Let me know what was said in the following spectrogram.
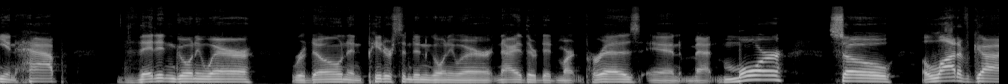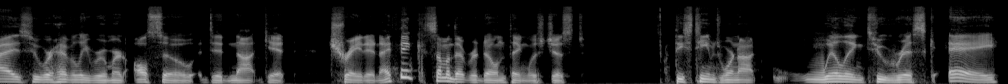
Ian Happ, they didn't go anywhere. Rodon and Pederson didn't go anywhere. Neither did Martin Perez and Matt Moore. So a lot of guys who were heavily rumored also did not get traded. And I think some of that Rodon thing was just these teams were not willing to risk a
